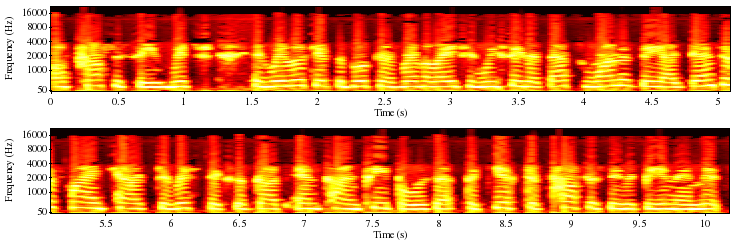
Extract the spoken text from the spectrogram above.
of prophecy, which, if we look at the book of Revelation, we see that that's one of the identifying characteristics of God's end time people, is that the gift of prophecy would be in their midst.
